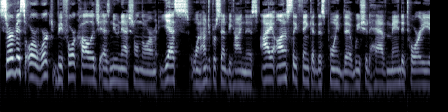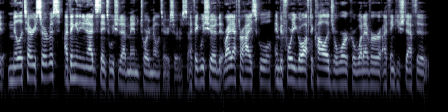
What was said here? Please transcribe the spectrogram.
Service or work before college as new national norm. Yes, 100% behind this. I honestly think at this point that we should have mandatory military service. I think in the United States we should have mandatory military service. I think we should, right after high school and before you go off to college or work or whatever, I think you should have to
